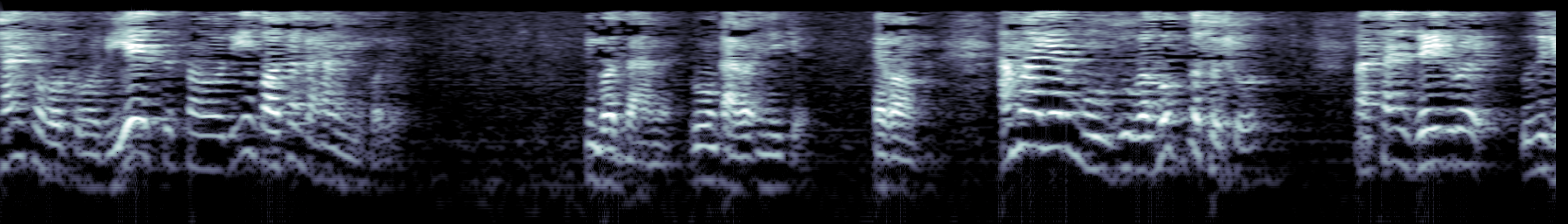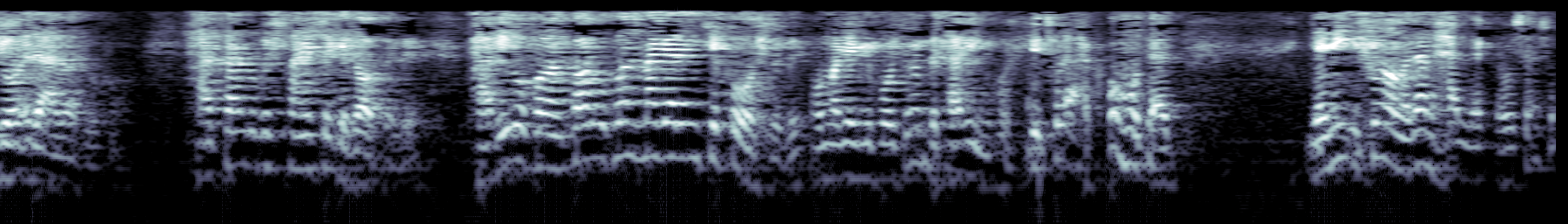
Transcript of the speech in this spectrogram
چند تا حکم آوردی یه استثناء آوردی این قاطع به همه می‌خوره. این باید به همه رو اون قرائنی که اقام اما اگر موضوع و حکم دو شد مثلا زید رو روز جمعه دعوت بکن. حسن رو بهش پنج تا کتاب بده. تغییر رو فلان کار بکن مگر اینکه فوش بده. خب مگر اینکه فوش بده به تغییر می‌خوره. چون احکام متعدد یعنی ایشون آمدن حل روشن شد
